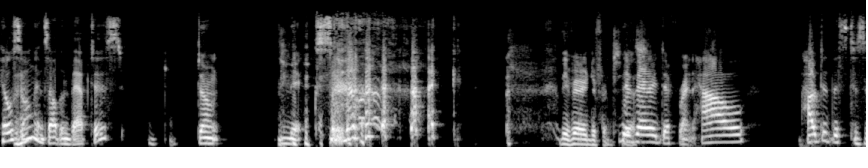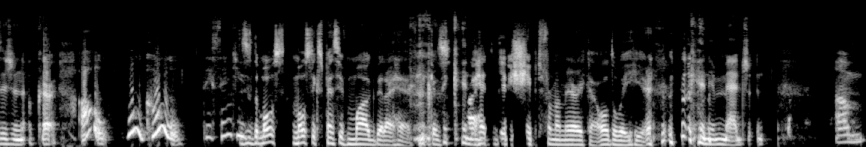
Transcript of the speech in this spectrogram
Hillsong and Southern Baptist don't mix. They're very different. They're yes. very different. How how did this decision occur? Oh, ooh, cool. They send you this is the most most expensive mug that I have because I I had to get it shipped from America all the way here. can imagine. Um,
